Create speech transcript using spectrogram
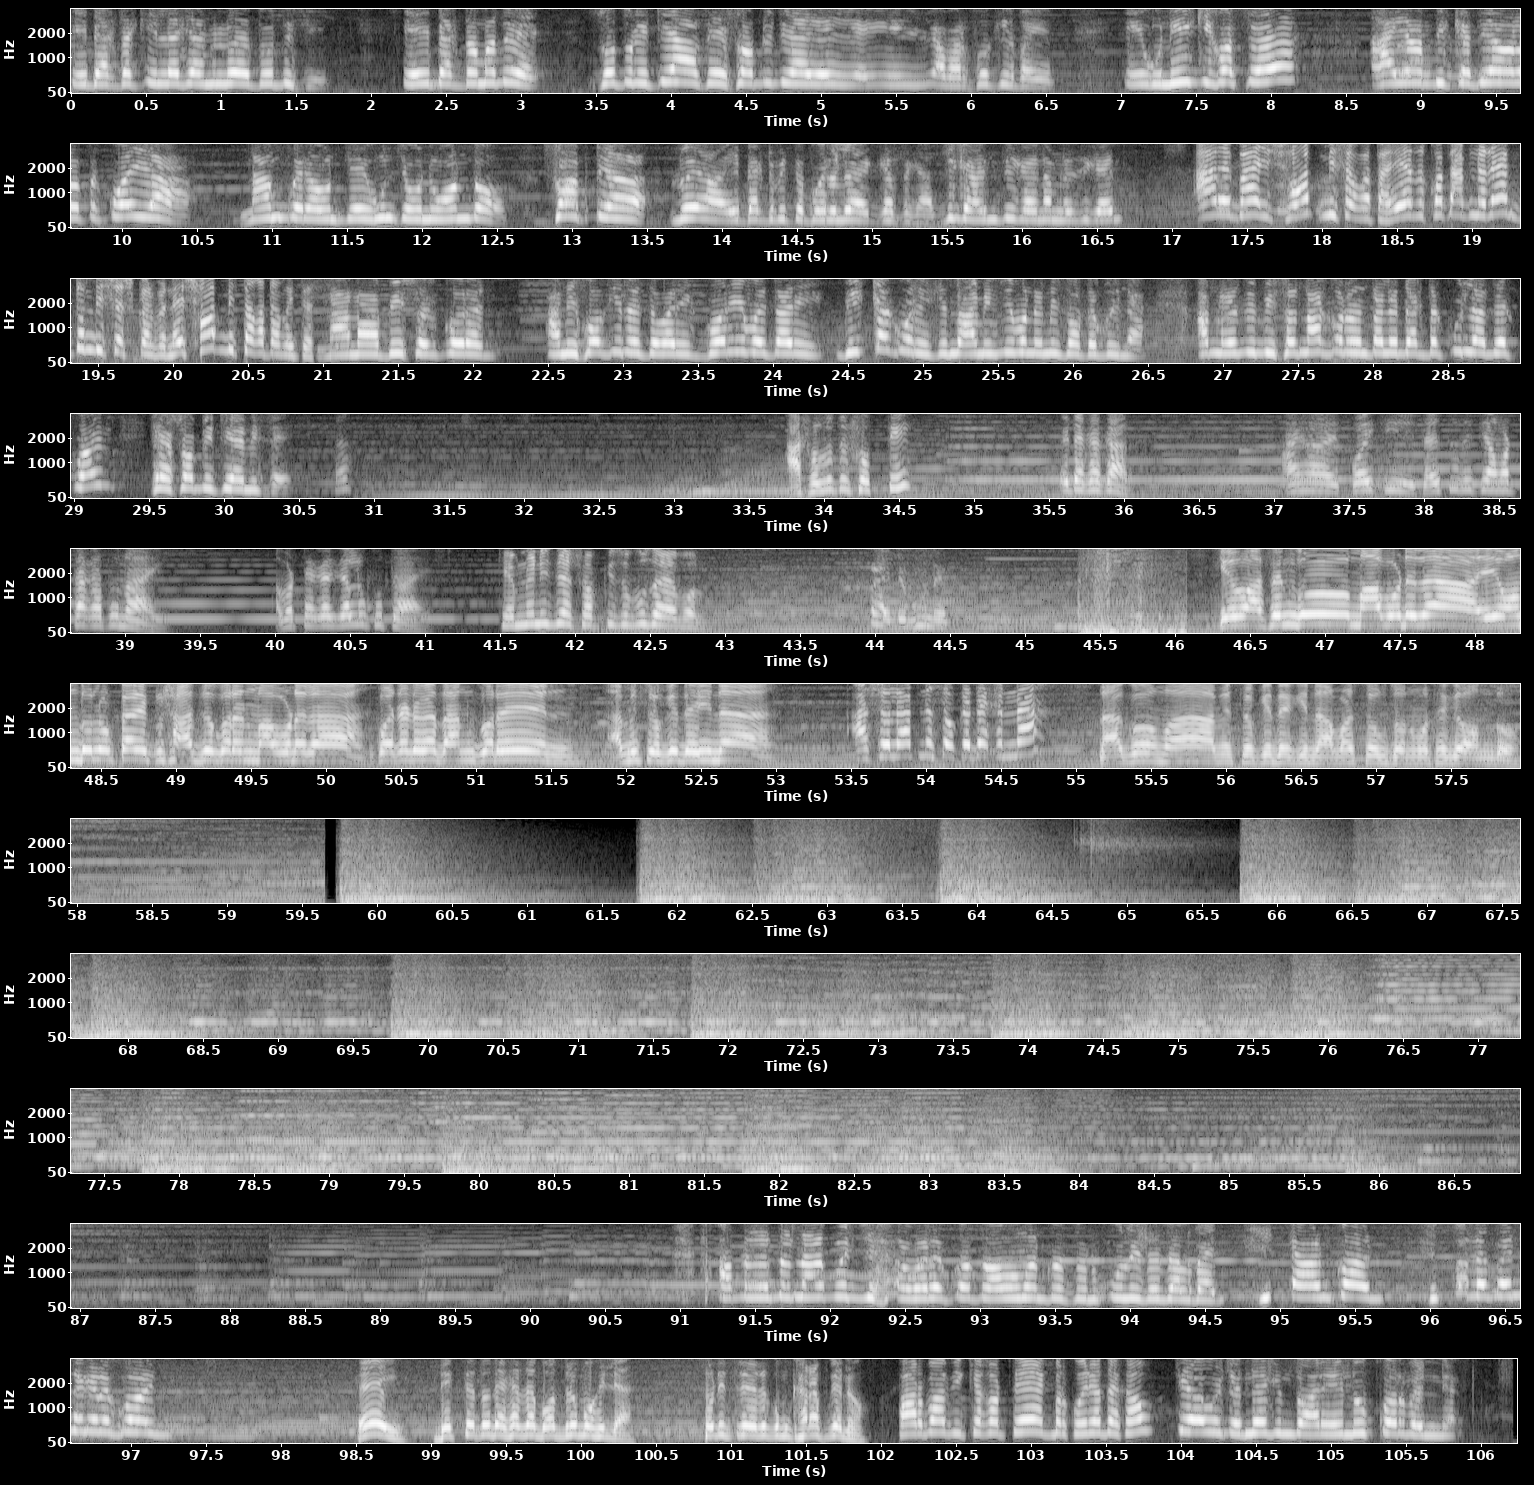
এই ব্যাগটা কি লাগে আমি লয়ে ধর দিছি। এই যত আছে সব এই এই- আমার ফকির ভাইয়ের। এই উনি কি করছে? আয়া বিখ্যাত কইয়া নাম করে যে শুনছে উনি অন্ধ সব টিয়া লইয়া এই ব্যাগটার ভিতরে পরে লইয়া গেছে গা। জিগাইন জিগাইন আমরা জিগাইন। আরে ভাই সব মিছা কথা। এর কথা আপনারা একদম বিশ্বাস করবেন না এই সব মিথ্যা কথা কইতেছে। না না বিশ্বাস করেন। আমি ফকির হইতে পারি গরিব হইতে পারি ভিক্ষা করি কিন্তু আমি জীবনে মিশাতে কই না। আপনারা যদি বিশ্বাস না করেন তাহলে ব্যাগটা কুইলা দেখেন হে সব টিয়া নিছে আসলে তো সত্যি। এটা কাকার। হায় হায় কয় কি? তাই তো দেখি আমার টাকা তো নাই। আমার টাকা গেল কোথায়? কেমনে নিজে সবকিছু বুঝায় বল। তাইলে কেউ আছেন গো মা বোনেরা? এই অন্ধ লোকটার একটু সাহায্য করেন মা বোনেরা। কয়টা টাকা দান করেন? আমি চোখে দেখি না। আসলে আপনি চোখে দেখেন না? না গো মা আমি চোখে দেখি না। আমার চোখ জন্ম থেকে অন্ধ। আপনারা তো না বুঝছে আমার কত অপমান করছেন পুলিশে জাল ভাই এখন কোন কথা কইন না কেন কইন। এই দেখতে তো দেখা যায় ভদ্র মহিলা। চরিত্র এরকম খারাপ কেন? পারবা ভিক্ষা করতে একবার কইরা দেখাও। কেউ না কিন্তু আর এই লুপ করবেন না।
